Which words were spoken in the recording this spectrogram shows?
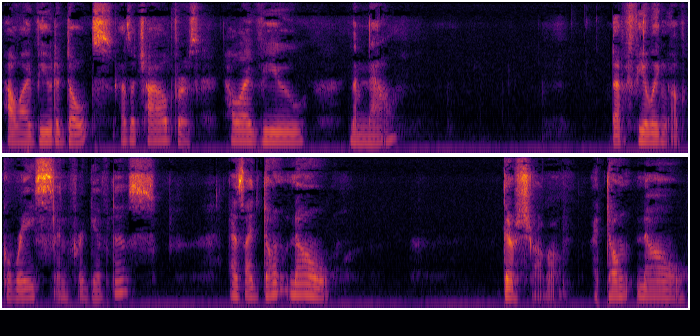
how I viewed adults as a child versus how I view them now. That feeling of grace and forgiveness as I don't know their struggle. I don't know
